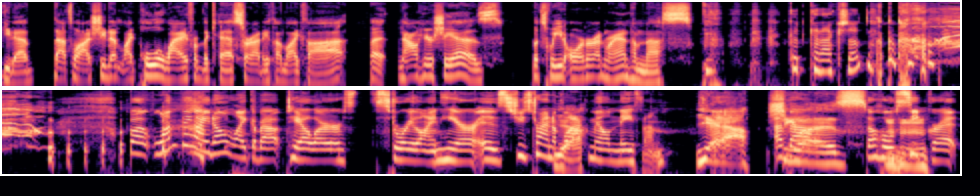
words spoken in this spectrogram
you know, that's why she didn't, like, pull away from the kiss or anything like that. But now here she is, between order and randomness. Good connection. but one thing I don't like about Taylor's storyline here is she's trying to Yeah. blackmail Nathan Yeah, she was. the whole mm-hmm. secret.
